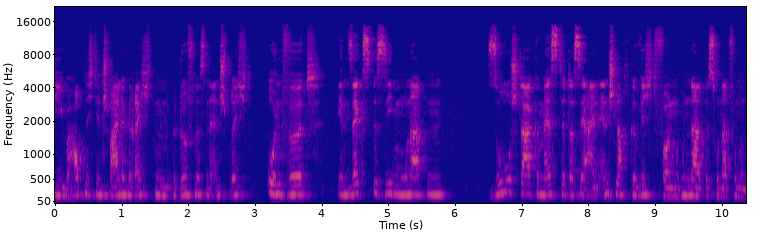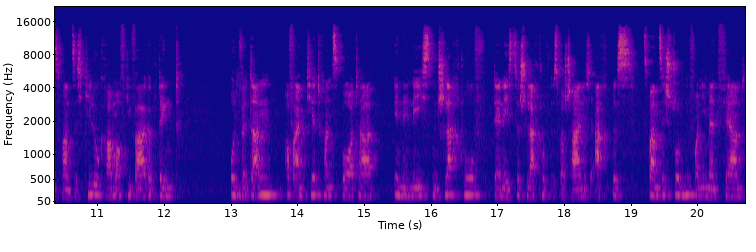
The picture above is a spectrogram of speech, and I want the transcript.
die überhaupt nicht den schweinegerechten Bedürfnissen entspricht und wird in sechs bis sieben Monaten so stark gemästet, dass er ein Endschlachtgewicht von 100 bis 125 Kilogramm auf die Waage bringt und wird dann auf einem Tiertransporter in den nächsten Schlachthof. Der nächste Schlachthof ist wahrscheinlich acht bis 20 Stunden von ihm entfernt,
